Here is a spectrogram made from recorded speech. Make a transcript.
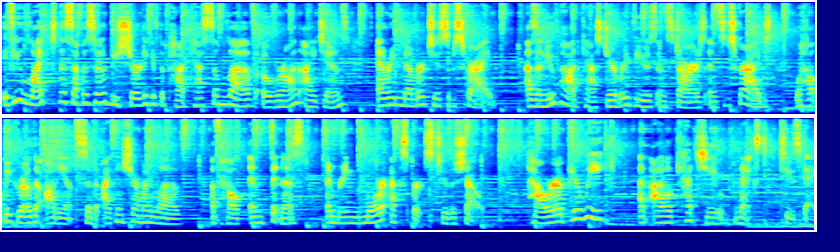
If you liked this episode, be sure to give the podcast some love over on iTunes and remember to subscribe. As a new podcast, your reviews and stars and subscribes will help me grow the audience so that I can share my love of health and fitness and bring more experts to the show. Power up your week, and I will catch you next Tuesday.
